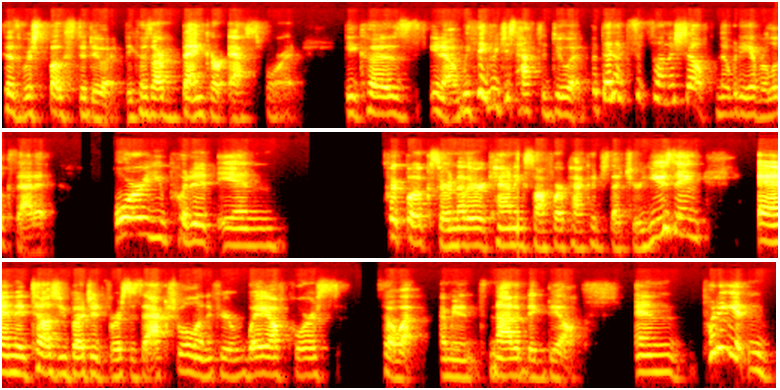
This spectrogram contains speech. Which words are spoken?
because we're supposed to do it, because our banker asked for it, because you know we think we just have to do it, but then it sits on the shelf. Nobody ever looks at it. Or you put it in QuickBooks or another accounting software package that you're using, and it tells you budget versus actual. And if you're way off course, so what? I mean, it's not a big deal. And putting it in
